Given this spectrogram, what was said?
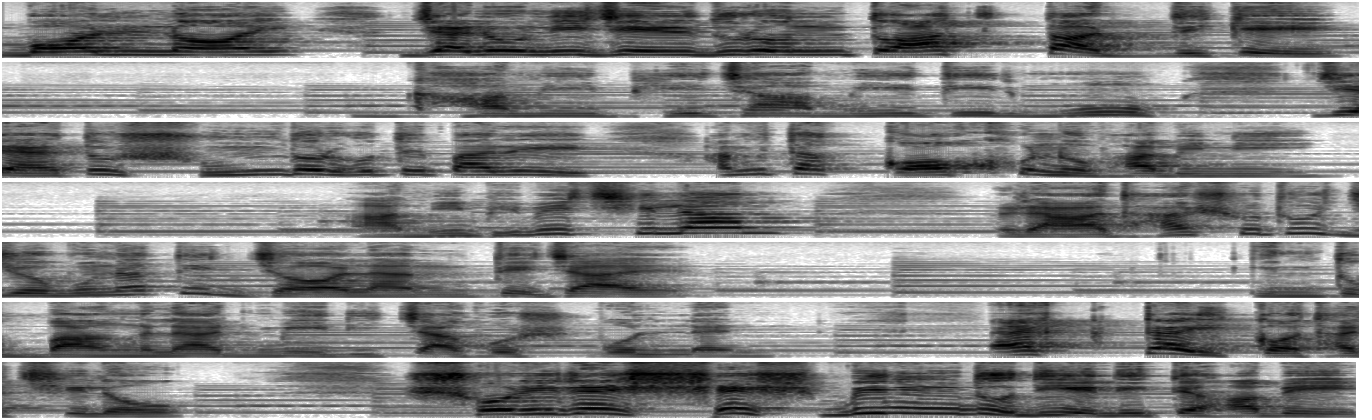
বল নয় যেন নিজের দুরন্ত আত্মার দিকে। ঘামে ভেজা মেয়েদের মুখ যে এত সুন্দর হতে পারে আমি তা কখনো ভাবিনি। আমি ভেবেছিলাম রাধা শুধু যমুনাতে জল আনতে যায়। কিন্তু বাংলার মেরি চাঘোষ বললেন, একটাই কথা ছিল, শরীরের শেষ বিন্দু দিয়ে দিতে হবে।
